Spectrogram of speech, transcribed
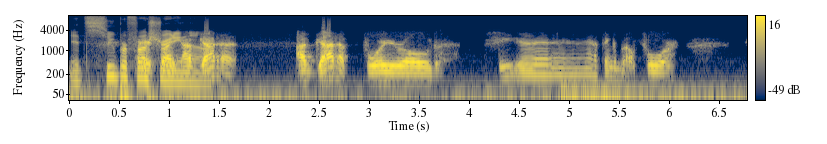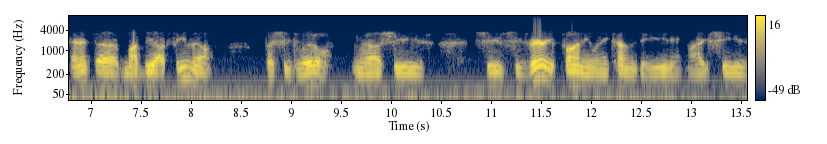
it's super It's like, frustrating. I've though. got a I've got a four year old. She eh, I think about four, and it's a my Biak female, but she's little. You know she's she's she's very funny when it comes to eating. Like she's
